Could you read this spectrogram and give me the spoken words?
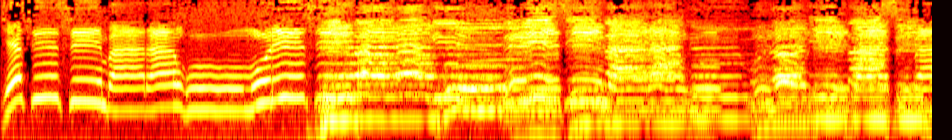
jesu simba rangu muri simba rangu muri simba rangu. Munondipa simba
